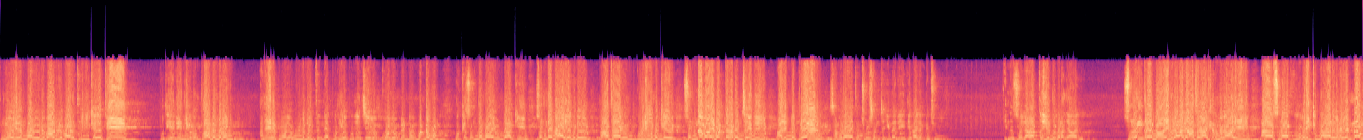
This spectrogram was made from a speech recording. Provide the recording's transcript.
പുരോഹിതന്മാർ ഒരുപാട് ഒരുപാട് തിരികെ കയറ്റി പുതിയ രീതികളും ഭാവങ്ങളും അതേപോലെ ഉള്ളതിൽ തന്നെ പുതിയ പുതിയ ചേലും കോലും എണ്ണവും വണ്ണവും ഒക്കെ സ്വന്തമായി ഉണ്ടാക്കി സ്വന്തമായി അതിന് പ്രാധാന്യവും കൂലിയുമൊക്കെ സ്വന്തമായി വാഗ്ദാനം ചെയ്ത് അതിന്റെ പേരിൽ സമുദായത്തെ ചൂഷണം ചെയ്യുന്ന രീതി ആരംഭിച്ചു. ഇന്ന് സ്വലാത്ത് എന്ന് പറഞ്ഞാൽ സ്വതന്ത്രമായി ഒരു ആരാധനാകരണമായി ആ സ്വലാത്ത് നിർവഹിക്കുന്ന ആളുകളെ എണ്ണം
